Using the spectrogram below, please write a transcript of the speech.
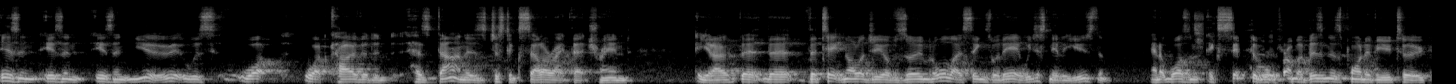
isn't isn't isn't new. It was what what COVID has done is just accelerate that trend. You know, the the the technology of Zoom and all those things were there. We just never used them, and it wasn't acceptable from a business point of view to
